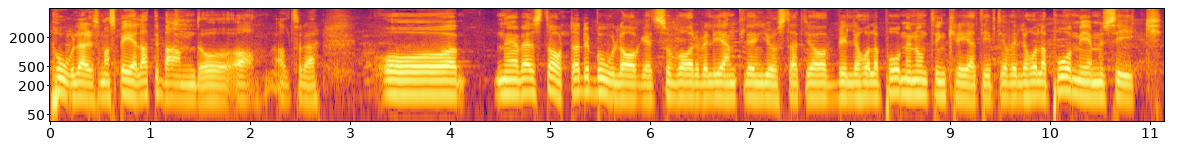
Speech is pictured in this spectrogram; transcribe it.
polare som har spelat i band och ja, allt sådär. Och när jag väl startade bolaget så var det väl egentligen just att jag ville hålla på med någonting kreativt. Jag ville hålla på med musik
